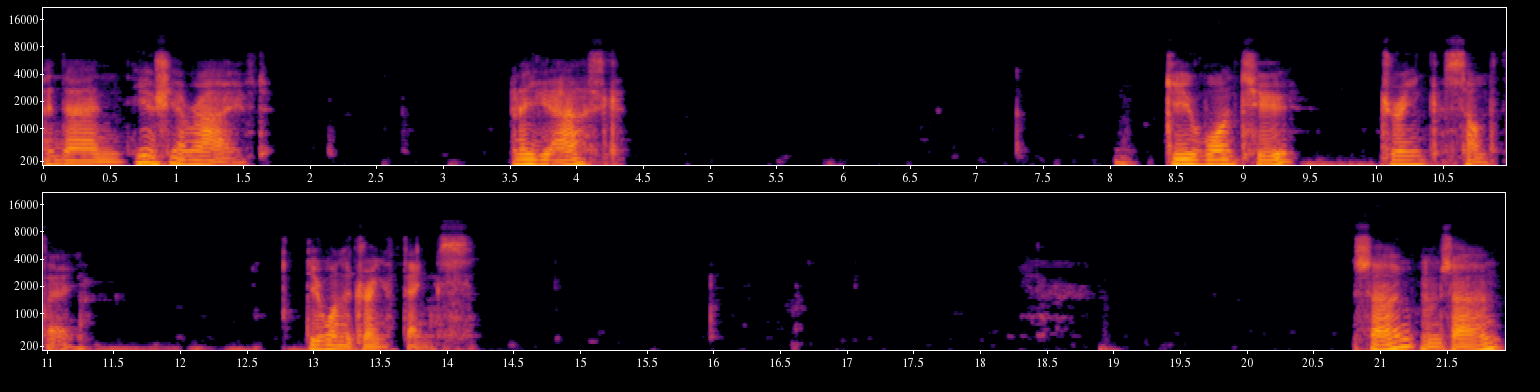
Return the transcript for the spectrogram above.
And then he or she arrived. And then you ask, Do you want to drink something? Do you want to drink things? Sớm, mm, um.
